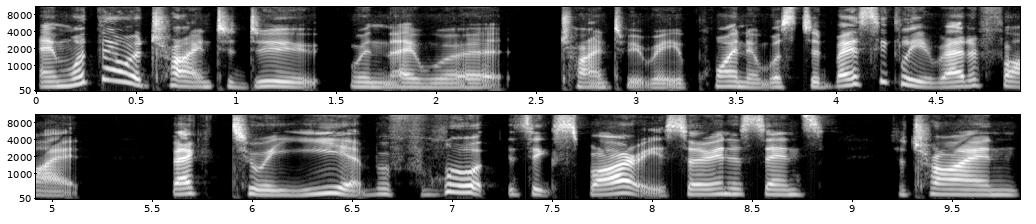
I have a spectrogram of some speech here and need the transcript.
And what they were trying to do when they were trying to be reappointed was to basically ratify it back to a year before its expiry. So, in a sense, to try and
